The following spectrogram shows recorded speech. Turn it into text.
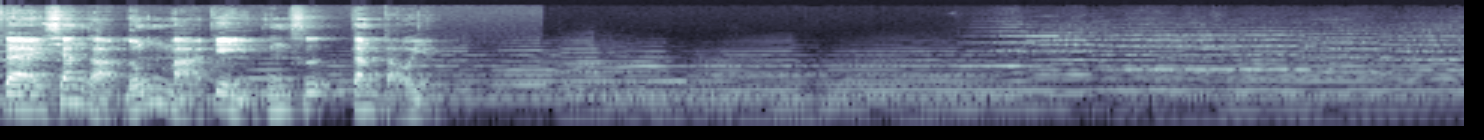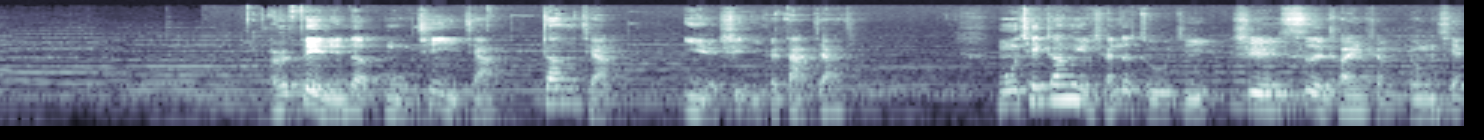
在香港龙马电影公司当导演。而费林的母亲一家张家。也是一个大家庭。母亲张玉泉的祖籍是四川省荣县，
